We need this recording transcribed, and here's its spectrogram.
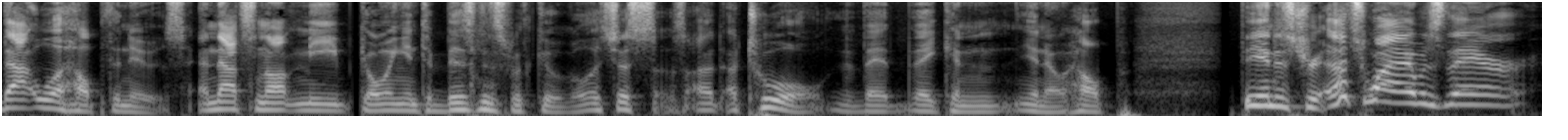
that will help the news. And that's not me going into business with Google. It's just a, a tool that they can, you know, help the industry. That's why I was there.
